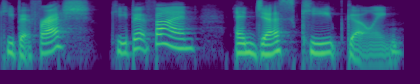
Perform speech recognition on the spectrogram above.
keep it fresh, keep it fun, and just keep going.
